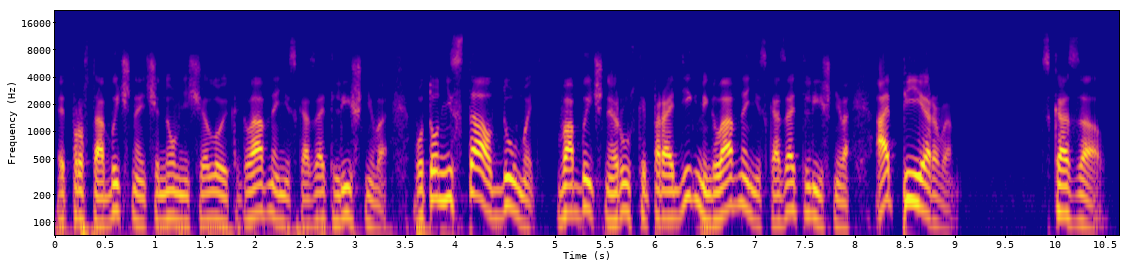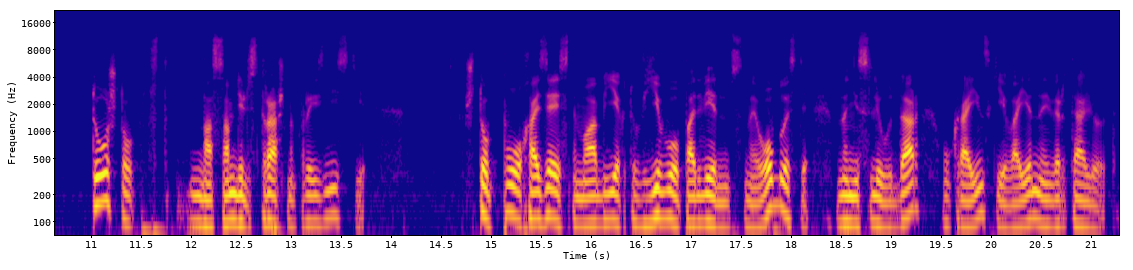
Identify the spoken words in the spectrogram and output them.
Это просто обычная чиновничья логика. Главное не сказать лишнего. Вот он не стал думать в обычной русской парадигме, главное не сказать лишнего. А первым сказал то, что на самом деле страшно произнести – что по хозяйственному объекту в его подведомственной области нанесли удар украинские военные вертолеты.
